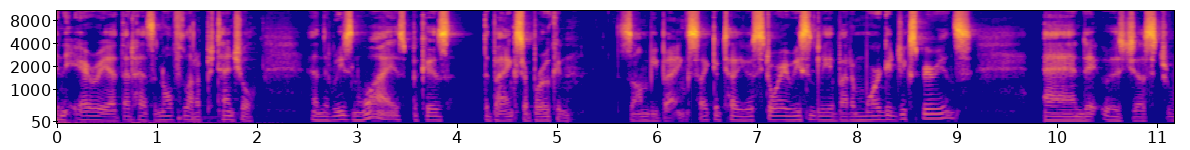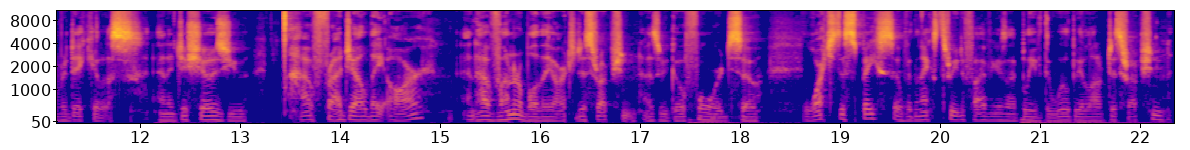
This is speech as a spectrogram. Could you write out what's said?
an area that has an awful lot of potential. And the reason why is because the banks are broken, zombie banks. I could tell you a story recently about a mortgage experience, and it was just ridiculous. And it just shows you how fragile they are and how vulnerable they are to disruption as we go forward. So, watch this space over the next three to five years. I believe there will be a lot of disruption,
